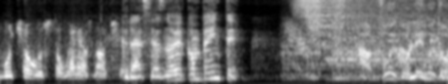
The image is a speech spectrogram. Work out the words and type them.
mucho gusto, buenas noches. Gracias, 9 con 20. A fuego lento.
